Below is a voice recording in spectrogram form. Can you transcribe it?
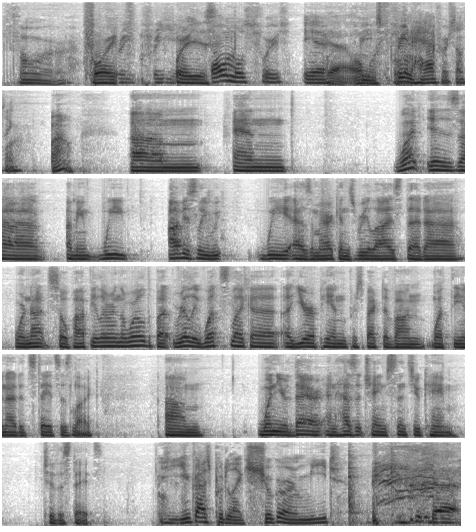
For four Three- three years. four years. almost four years. Yeah. Yeah, almost three and a half or something. Wow. Um, and what is, uh, I mean, we obviously, we, we as Americans realize that uh, we're not so popular in the world, but really, what's like a, a European perspective on what the United States is like um, when you're there, and has it changed since you came to the States? You guys put like sugar and meat. Yeah,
